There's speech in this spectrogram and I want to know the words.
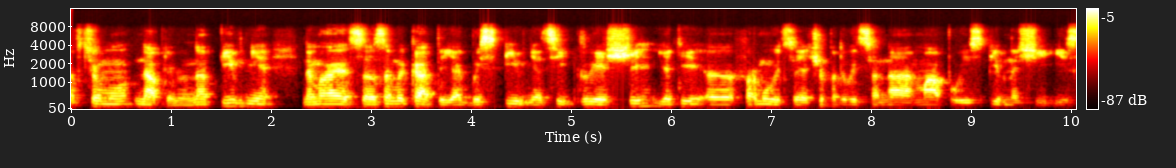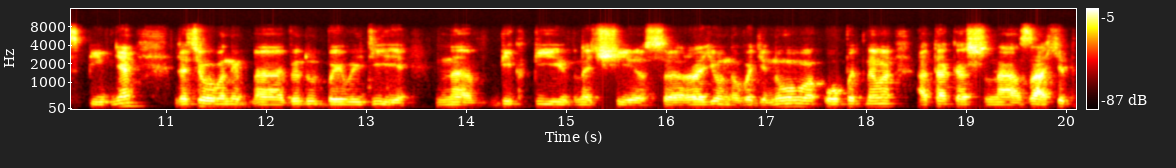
в цьому напрямку. На півдні намагаються замикати якби з півдня ці клещі, які е, формуються, якщо подивитися на мапу із півночі і з півдня. Для цього вони е, ведуть бойові дії на бік півночі з району Водяного, Опитного, а також на захід е,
